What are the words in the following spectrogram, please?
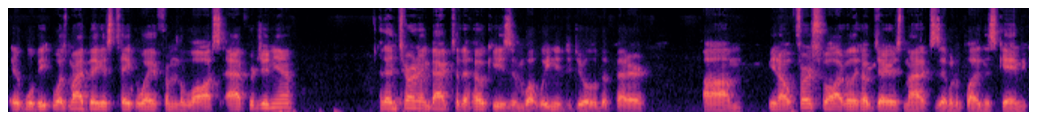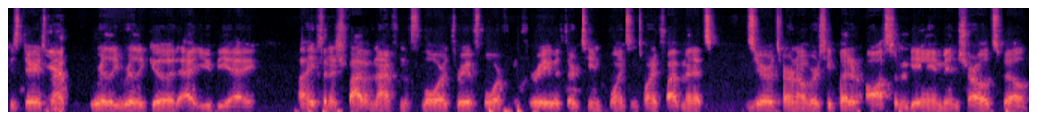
it will be was my biggest takeaway from the loss at Virginia. And then turning back to the Hokies and what we need to do a little bit better. Um, you know, first of all, I really hope Darius Maddox is able to play in this game because Darius yeah. Maddox is really, really good at UVA. Uh, he finished five of nine from the floor, three of four from three with 13 points in 25 minutes, zero turnovers. He played an awesome game in Charlottesville.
